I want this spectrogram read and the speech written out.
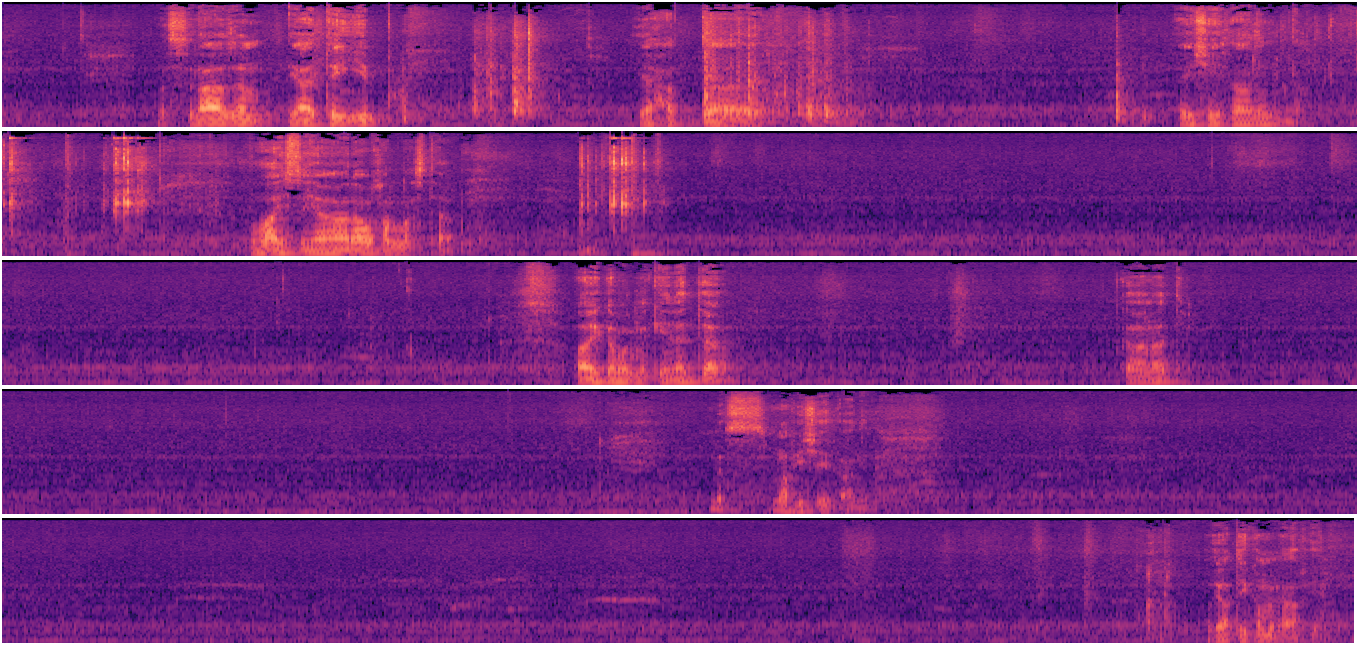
بس لازم يا تيب يا حط أي شي ثاني. وهاي السيارة وخلصتها. هاي قبل ماكينتها كانت بس ما في شيء ثاني. ويعطيكم العافية.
